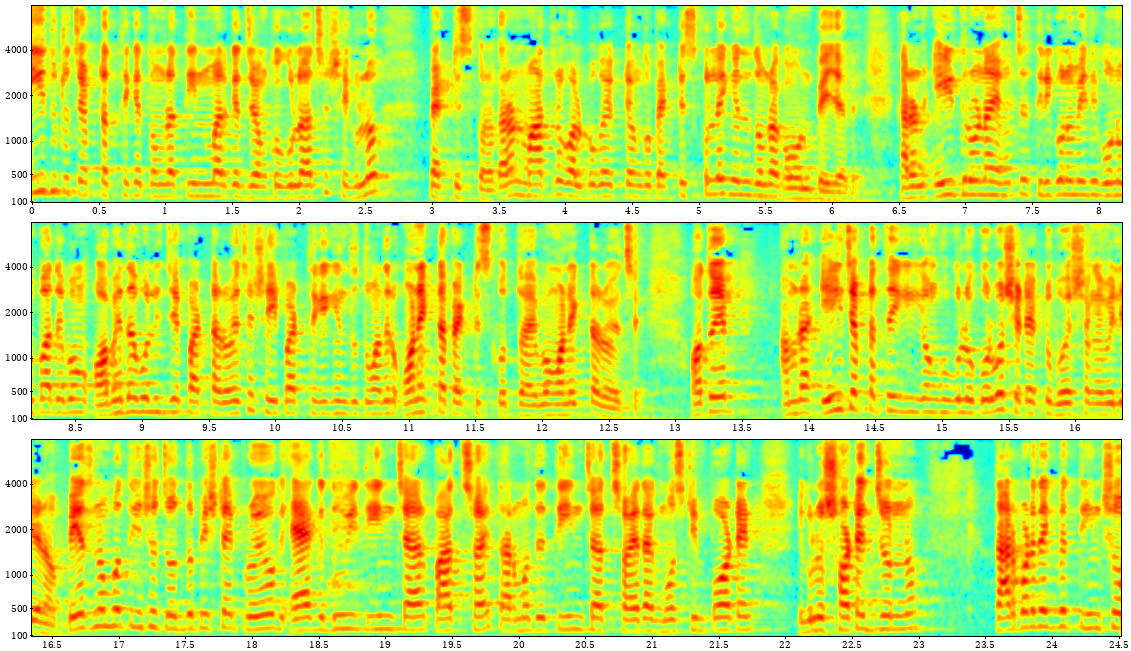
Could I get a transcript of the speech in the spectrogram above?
এই দুটো চ্যাপ্টার থেকে তোমরা তিন মার্কের যে অঙ্কগুলো আছে, সেগুলো প্র্যাকটিস করো। কারণ মাত্র গল্প কয়েকটি অঙ্ক প্র্যাকটিস করলেই কিন্তু তোমরা কমন পেয়ে যাবে। কারণ এই তুলনায় হচ্ছে ত্রিকোণমিতিক অনুপাত এবং অভেদাবলীর যে পার্টটা রয়েছে, সেই পার্ট থেকে কিন্তু তোমাদের অনেকটা প্র্যাকটিস করতে হয় এবং অনেকটা রয়েছে। অতএব আমরা এই চ্যাপ্টার থেকে কি অঙ্কগুলো করব, সেটা একটু বইয়ের সঙ্গে মিলিয়ে নাও। পেজ নম্বর তিনশো চোদ্দ পৃষ্ঠায় প্রয়োগ, এক, দুই, তিন, চার, পাঁচ, ছয়, তার মধ্যে তিন, চার, ছয় দাগ মোস্ট ইম্পর্টেন্ট এগুলো শর্টের জন্য। তারপরে দেখবে তিনশো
